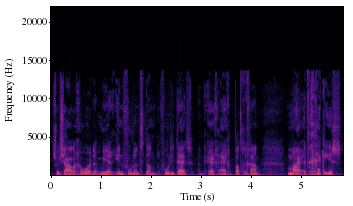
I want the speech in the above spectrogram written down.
Socialer geworden, meer invoelend dan voor die tijd. Een erg eigen pad gegaan. Maar het gekke is,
